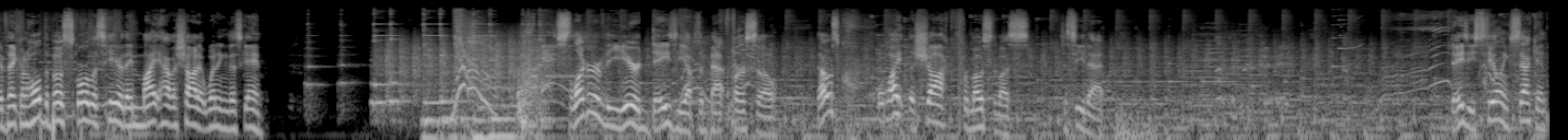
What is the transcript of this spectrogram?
If they can hold the both scoreless here, they might have a shot at winning this game. Slugger of the Year, Daisy up to bat first, though. That was quite the shock for most of us to see that. Daisy stealing second.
